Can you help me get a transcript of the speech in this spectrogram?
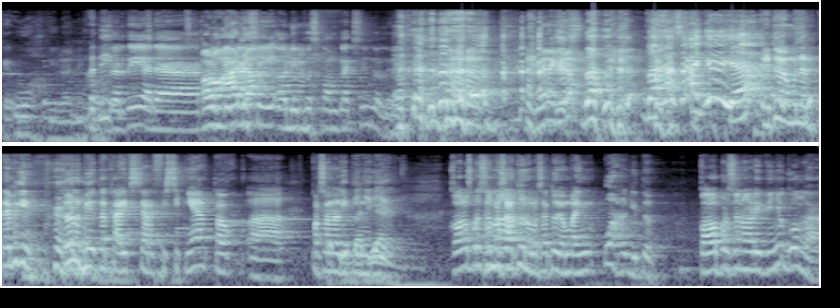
kayak wah gila nih. Berarti- Berarti ada Kalau ada- Oedipus kompleks juga loh. gimana gimana? Bah- bahasa aja ya. itu yang benar. Tapi gini, lo lebih tertarik secara fisiknya atau uh, personalitinya dia? Kalau personal Nomor satu, nomor satu yang paling wah gitu. Kalau personalitinya gue nggak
